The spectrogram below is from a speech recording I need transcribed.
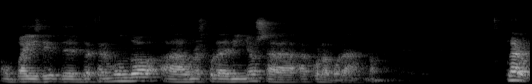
a un país del tercer mundo, a una escuela de niños a, colaborar, ¿no? Claro,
